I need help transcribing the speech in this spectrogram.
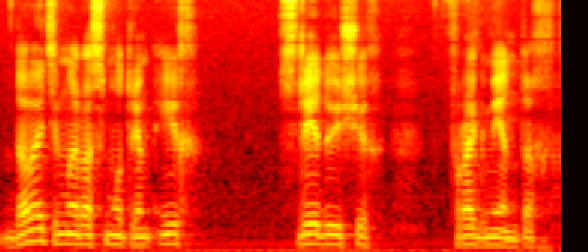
Давайте мы рассмотрим их в следующих фрагментах.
